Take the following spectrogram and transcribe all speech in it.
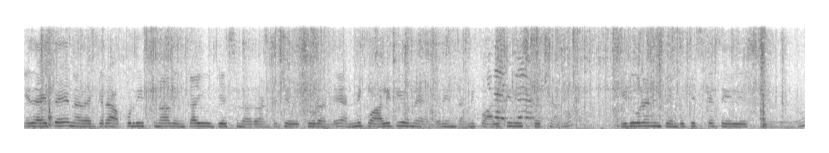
ఇదైతే నా దగ్గర అప్పుడు తీసుకున్న వాళ్ళు ఇంకా యూజ్ చేస్తున్నారు. అంటే చూ- చూడండి అన్ని క్వాలిటీ ఉన్నాయండి. నేను అన్ని క్వాలిటీ తీసుకొచ్చాను. ఇది కూడా నేను టెన్ రూపీస్కే సేల్ చేస్తున్నాను నేను.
